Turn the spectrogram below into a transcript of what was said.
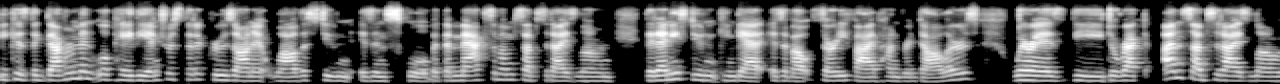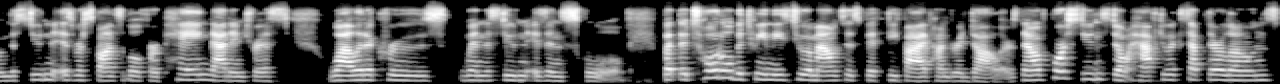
because the government will pay the interest that accrues on it while the student is in school. But the maximum subsidized loan that any student can get is about $3,500, whereas the direct unsubsidized loan, the student is responsible for paying that interest while it accrues when the student is in school. But the total between these two amounts is $5,500. Now, of course, students don't have to accept their loans,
